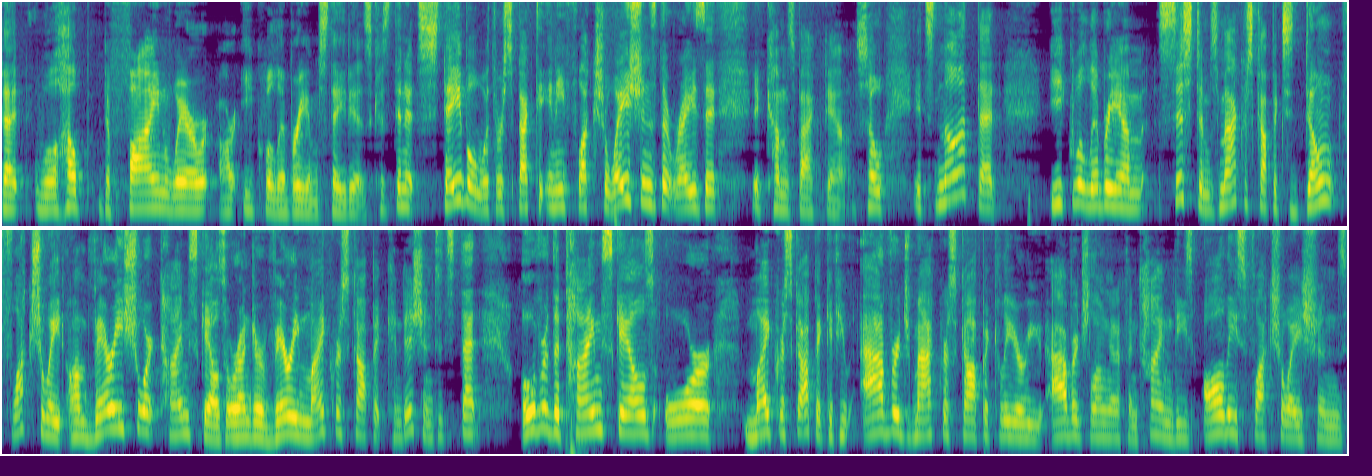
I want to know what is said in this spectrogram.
that will help define where our equilibrium state is because then it's stable with respect to any fluctuations that raise it, it comes back down. So it's not that equilibrium systems, macroscopics, don't fluctuate on very short time scales or under very microscopic conditions. It's that over the time scales or microscopic, if you average macroscopically or you average long enough in time, these all these fluctuations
